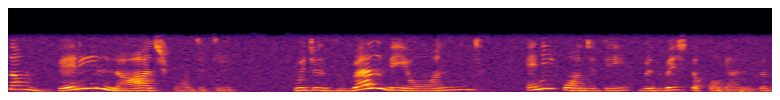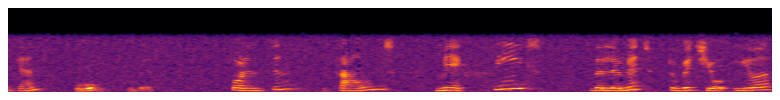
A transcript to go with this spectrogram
some very large quantity, which is well beyond any quantity with which the organism can cope with. For instance, sound may exceed the limit to which your ears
